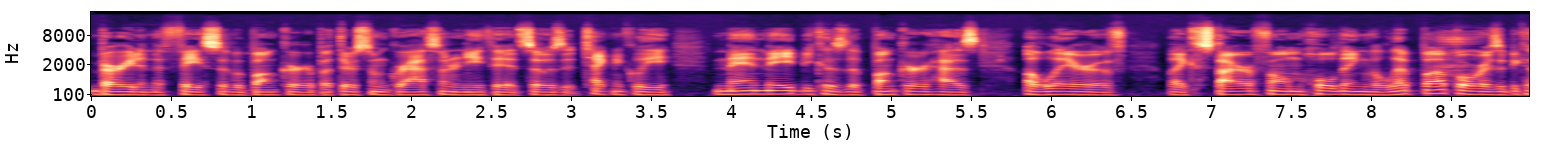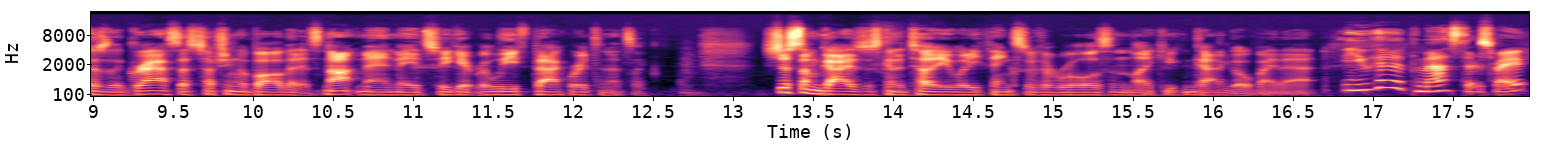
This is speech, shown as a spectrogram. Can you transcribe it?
buried in the face of a bunker, but there's some grass underneath it. So is it technically man made because the bunker has a layer of like styrofoam holding the lip up, or is it because of the grass that's touching the ball that it's not man made? So you get relief backwards, and it's like it's just some guy's just going to tell you what he thinks of the rules, and like you can kind of go by that. You hit at the Masters, right?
